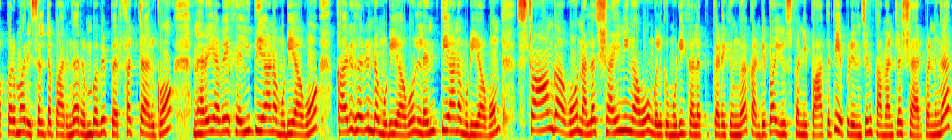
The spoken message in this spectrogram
அப்புறமா ரிசல்ட்டை பாருங்கள் ரொம்பவே பெர்ஃபெக்டாக இருக்கும். நிறையவே ஹெல்த்தியான முடியாகவும் கருகருண்ட முடியாகவும் லென்த்தியான முடியாகவும் ஸ்ட்ராங்காகவும் நல்ல ஷைனிங்காகவும் உங்களுக்கு முடி கலக்கு கிடைக்குங்க. கண்டிப்பாக யூஸ் பண்ணி பார்த்துட்டு எப்படி இருந்துச்சுன்னு கமெண்ட்டில் ஷேர் பண்ணுங்கள்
